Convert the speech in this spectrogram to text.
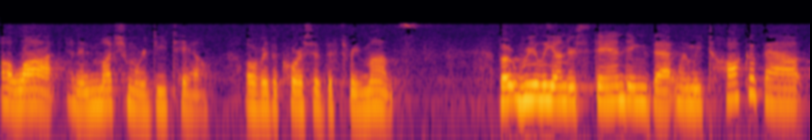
a lot and in much more detail over the course of the three months. But really understanding that when we talk about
